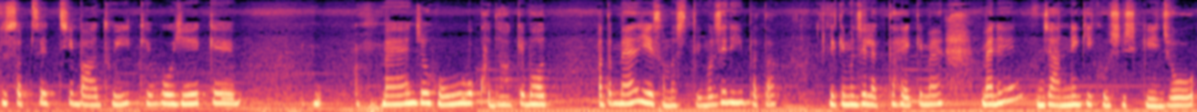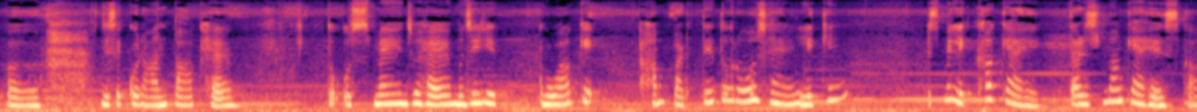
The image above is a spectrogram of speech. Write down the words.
جو سب سے اچھی بات ہوئی کہ وہ یہ کہ میں جو ہوں، وہ خدا کے بہت مطلب میں یہ سمجھتی ہوں، مجھے نہیں پتہ لیکن مجھے لگتا ہے کہ میں میں نے جاننے کی کوشش کی جو جیسے قرآن پاک ہے۔ تو اس میں جو ہے، مجھے یہ ہوا کہ ہم پڑھتے تو روز ہیں، لیکن اس میں لکھا کیا ہے؟ ترجمہ کیا ہے اس کا؟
